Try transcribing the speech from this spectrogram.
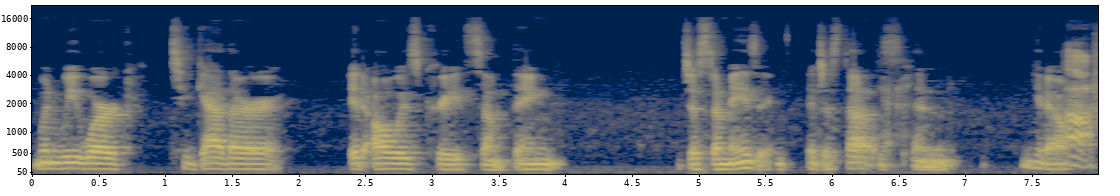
when we work together. It always creates something just amazing. It just does, yeah. and you know ah,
